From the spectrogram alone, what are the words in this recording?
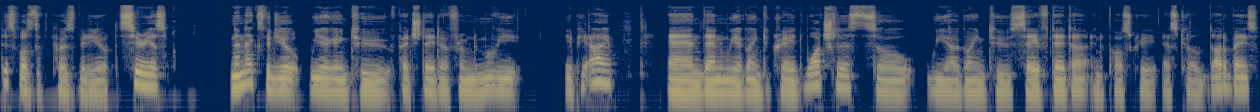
this was the first video of the series. In the next video, we are going to fetch data from the movie API and then we are going to create watch lists. So we are going to save data in PostgreSQL database.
